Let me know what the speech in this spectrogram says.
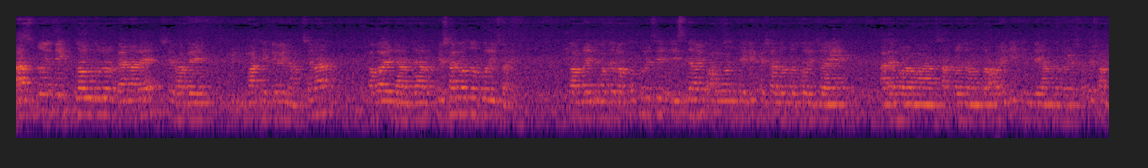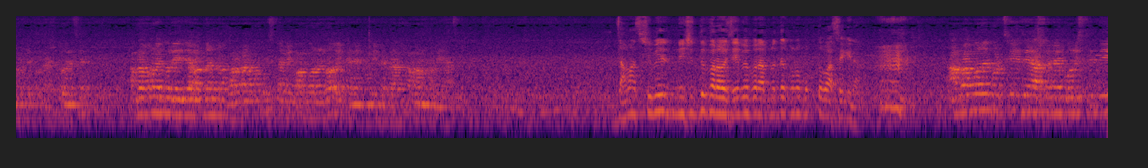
রাজনৈতিক দলগুলোর ব্যানারে সেভাবে মাঠে কেউই নামছে না। সবাই যার যার পেশাগত পরিচয়, তো আমরা ইতিমধ্যে লক্ষ্য করেছি, ইসলামিক অঙ্গন থেকে পেশাগত পরিচয়ে ছাত্র জনতা কিন্তু এই আন্দোলনের সাথে সংহতি প্রকাশ করেছে। আমরা মনে করি যে অন্যান্য মতো ইসলামিক অঙ্গনেরও এখানে ভূমিকাটা সমানভাবে আছে। জামাত শিবির নিষিদ্ধ করা হয়েছে, এ ব্যাপারে আপনাদের কোনো বক্তব্য আছে কিনা? আমরা মনে করছি যে আসলে পরিস্থিতি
